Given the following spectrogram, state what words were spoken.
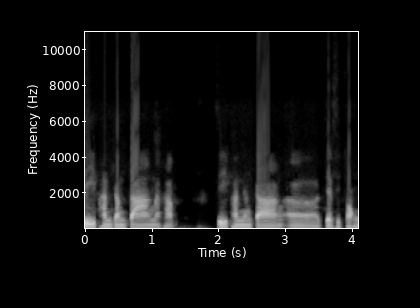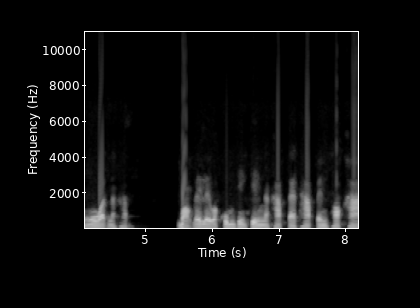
4,000 กลางๆนะครับ 4,000กลางๆเอ่อ72งงวดนะครับ บอกได้เลยว่าคุ้มจริง ๆนะครับ แต่ถ้าเป็นพ่อค้า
